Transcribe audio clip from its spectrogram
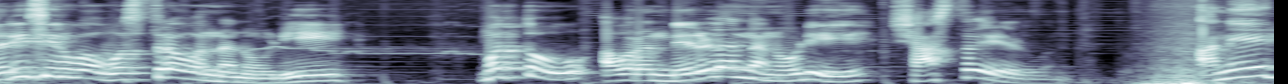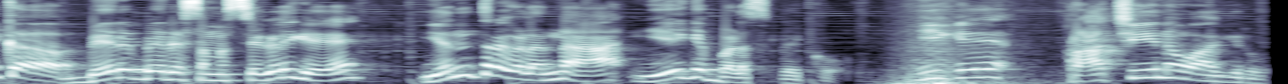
ಧರಿಸಿರುವ ವಸ್ತ್ರವನ್ನು ನೋಡಿ ಮತ್ತು ಅವರ ನೆರಳನ್ನು ನೋಡಿ ಶಾಸ್ತ್ರ ಹೇಳುವಂಥದ್ದು. ಅನೇಕ ಬೇರೆ ಬೇರೆ ಸಮಸ್ಯೆಗಳಿಗೆ ಯಂತ್ರಗಳನ್ನು ಹೇಗೆ ಬಳಸಬೇಕು? ಹೀಗೆ ಪ್ರಾಚೀನವಾಗಿರುವ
